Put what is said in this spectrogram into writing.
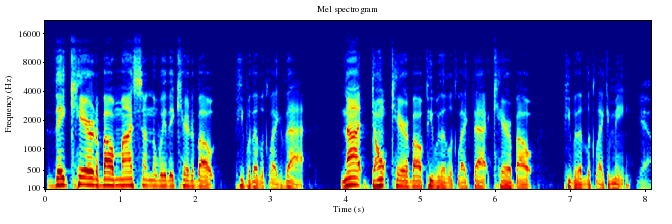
they cared about my son the way they cared about people that look like that. Not don't care about people that look like that, care about people that look like me. Yeah.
